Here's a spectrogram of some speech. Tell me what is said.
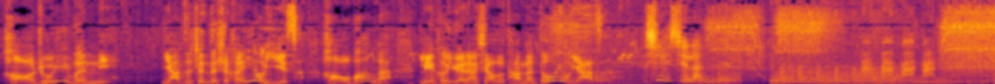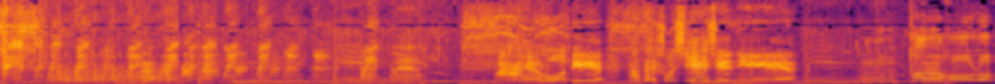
好主意，温妮。鸭子真的是很有意思，好棒啊！林和月亮小子他们都有鸭子。谢谢兰妮。哎，罗迪，他在说谢谢你。嗯，太好了，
